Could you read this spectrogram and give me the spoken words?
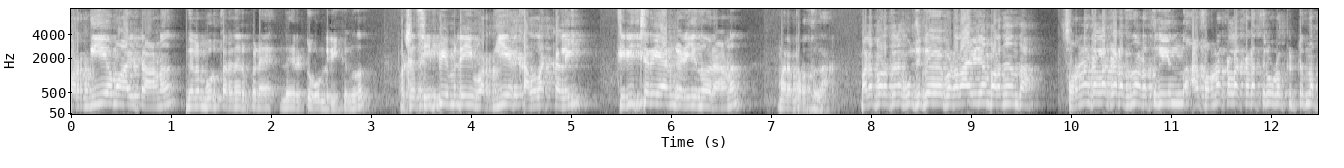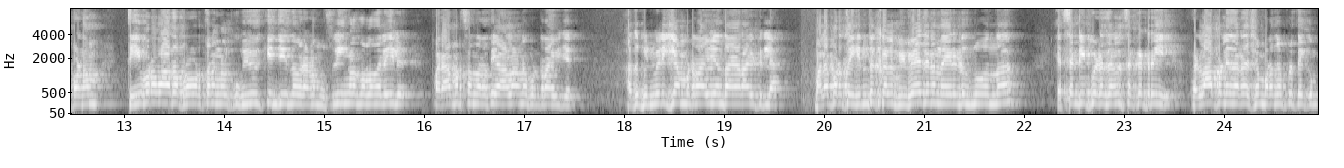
വർഗീയമായിട്ടാണ് നിലമ്പൂർ തെരഞ്ഞെടുപ്പിനെ നേരിട്ടുകൊണ്ടിരിക്കുന്നത്. പക്ഷേ സി പി എമ്മിന്റെ ഈ വർഗീയ കള്ളക്കളി തിരിച്ചറിയാൻ കഴിയുന്നവരാണ് മലപ്പുറത്തുകാർ. മലപ്പുറത്തിനെ കുറിച്ചിട്ട് പിണറായി വിജയൻ പറഞ്ഞെന്താ സ്വർണക്കള്ളക്കടത്ത് നടത്തുകയും ആ സ്വർണക്കള്ളക്കടത്തിലൂടെ കിട്ടുന്ന പണം തീവ്രവാദ പ്രവർത്തനങ്ങൾക്ക് ഉപയോഗിക്കുകയും ചെയ്യുന്നവരാണ് മുസ്ലിങ്ങൾ എന്നുള്ള നിലയിൽ പരാമർശം നടത്തിയ ആളാണ് പിണറായി വിജയൻ. അത് പിൻവലിക്കാൻ പിണറായി വിജയൻ തയ്യാറായിട്ടില്ല. മലപ്പുറത്ത് ഹിന്ദുക്കൾ വിവേചനം നേരിടുന്നുവെന്ന് എസ് എൻ ഡി പിയുടെ ജനറൽ സെക്രട്ടറി വെള്ളാപ്പള്ളി നടേശൻ പറഞ്ഞപ്പോഴത്തേക്കും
